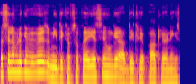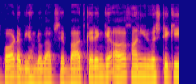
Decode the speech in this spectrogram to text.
असलम व्यवर्स उम्मीद है कि आप सब खैरियत से होंगे। आप देख रहे हैं पाक लर्निंग स्पॉट अभी हम लोग आपसे बात करेंगे आगा खान यूनिवर्सिटी की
